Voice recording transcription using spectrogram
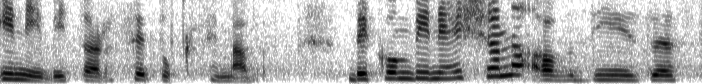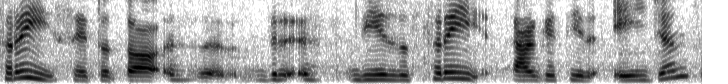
inhibitor, cetuximab. The combination of these three, these three targeted agents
